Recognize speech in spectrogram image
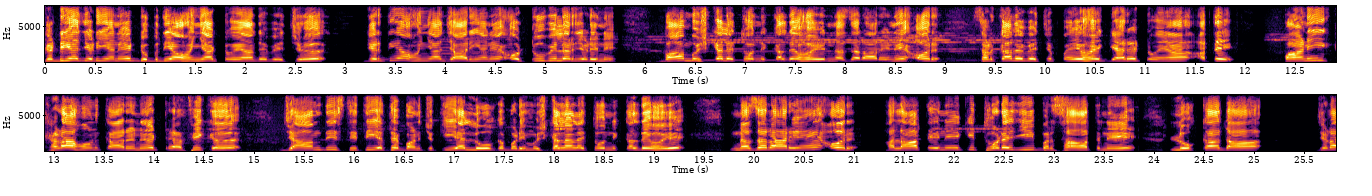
ਗੱਡੀਆਂ ਜਿਹੜੀਆਂ ਨੇ, ਡੁੱਬਦੀਆਂ ਹੋਈਆਂ ਟੋਇਆਂ ਦੇ ਵਿੱਚ, ਗਿਰਦੀਆਂ ਹੋਈਆਂ ਜਾ ਰਹੀਆਂ ਨੇ ਔਰ ਟੂ ਵੀਲਰ ਜਿਹੜੇ ਨੇ, ਬਾ ਮੁਸ਼ਕਲ ਇੱਥੋਂ ਨਿਕਲਦੇ ਹੋਏ ਨਜ਼ਰ ਆ ਰਹੇ ਨੇ ਔਰ ਸੜਕਾਂ ਦੇ ਵਿੱਚ ਪਏ ਹੋਏ ਗਹਿਰੇ ਟੋਇਆਂ ਅਤੇ ਪਾਣੀ ਖੜਾ ਹੋਣ ਕਾਰਨ ਟ੍ਰੈਫਿਕ ਜਾਮ ਦੀ ਸਥਿਤੀ ਇੱਥੇ ਬਣ ਚੁੱਕੀ ਹੈ। ਲੋਕ ਬੜੀ ਮੁਸ਼ਕਲ ਨਾਲ ਇੱਥੋਂ ਨਿਕਲਦੇ ਹੋਏ ਨਜ਼ਰ ਆ ਰਹੇ ਹਨ ਔਰ ਹਾਲਾਤ ਇਹ ਨੇ ਕਿ ਥੋੜੇ ਜੀ ਬਰਸਾਤ ਨੇ ਲੋਕਾਂ ਦਾ ਜਿਹੜਾ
